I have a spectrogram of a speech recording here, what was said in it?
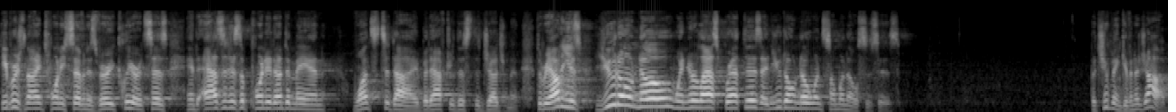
Hebrews 9:27 is very clear. It says, "And as it is appointed unto man once to die, but after this the judgment." The reality is you don't know when your last breath is and you don't know when someone else's is. But you've been given a job.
